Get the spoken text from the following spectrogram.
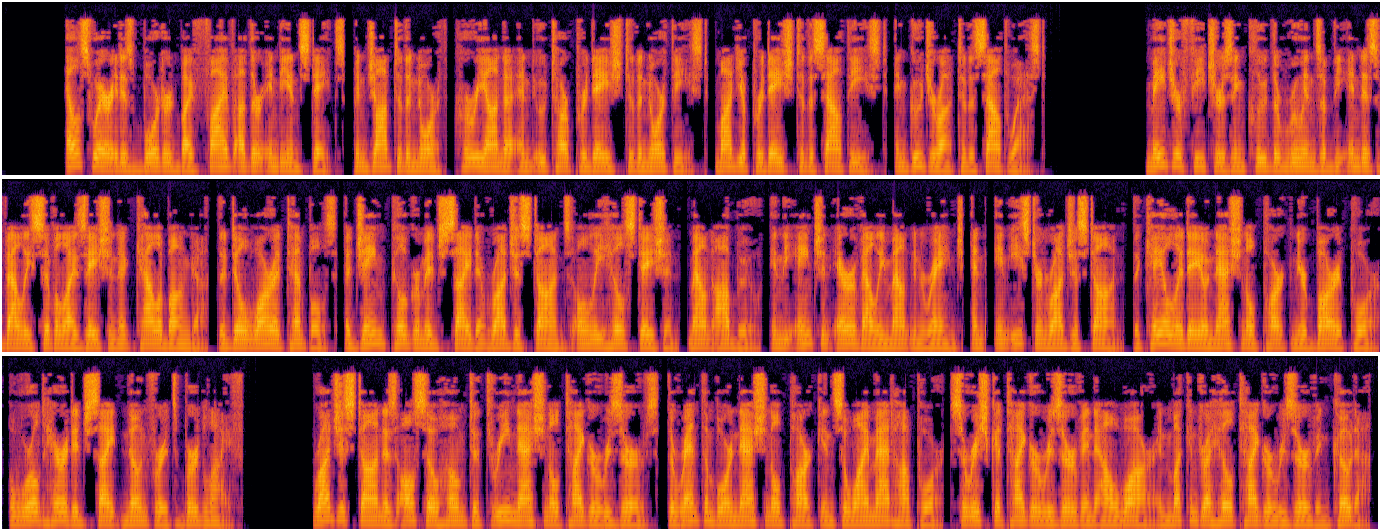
Elsewhere it is bordered by five other Indian states, Punjab to the north, Haryana and Uttar Pradesh to the northeast, Madhya Pradesh to the southeast, and Gujarat to the southwest. Major features include the ruins of the Indus Valley Civilization at Kalibangan, the Dilwara temples, a Jain pilgrimage site at Rajasthan's only hill station, Mount Abu, in the ancient Aravalli mountain range, and, in eastern Rajasthan, the Keoladeo National Park near Bharatpur, a World Heritage Site known for its bird life. Rajasthan is also home to three national tiger reserves, the Ranthambore National Park in Sawai Madhopur, Sariska Tiger Reserve in Alwar and Mukundra Hill Tiger Reserve in Kota.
